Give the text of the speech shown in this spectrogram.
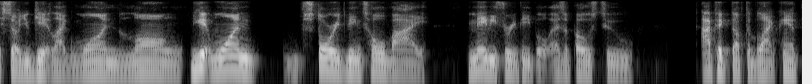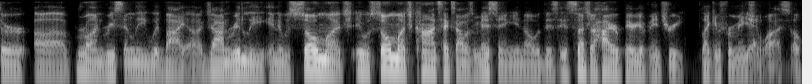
so you get like one long you get one story being told by maybe three people as opposed to I picked up the Black Panther uh run recently with by uh John Ridley and it was so much it was so much context I was missing, you know, this is such a higher barrier of entry like information wise. So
